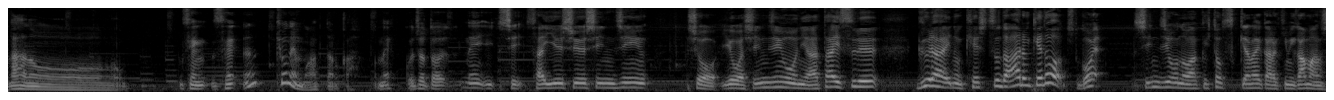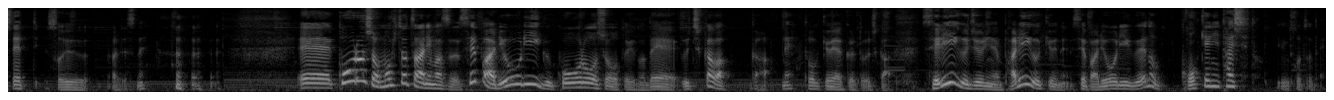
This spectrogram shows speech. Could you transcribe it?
あのー、せんせん？去年もあったのか、ね、これちょっとね、最優秀新人賞、要は新人王に値するぐらいの傑出度あるけど、ちょっとごめん、新人王の枠一つきゃないから君我慢してっていうそういうあれですね。えー、厚労省もう一つあります。セ・パ両リーグ厚労省というので内川がね東京ヤクルト内川。セ・リーグ12年パ・リーグ9年セ・パ両リーグへの貢献に対してということで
